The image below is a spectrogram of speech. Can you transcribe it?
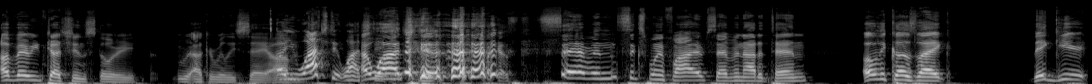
a very touching story. I could really say. oh, Um, you watched it? Watched it I watched it. like seven, six point five, seven out of ten. Only because like they geared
